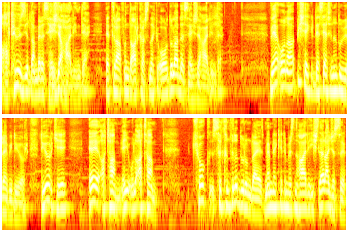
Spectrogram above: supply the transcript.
600 yıldan beri secde halinde. Etrafında arkasındaki ordular da secde halinde. Ve ona bir şekilde sesini duyurabiliyor. Diyor ki ey atam, ey ulu atam çok sıkıntılı durumdayız. Memleketimizin hali işler acısı.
